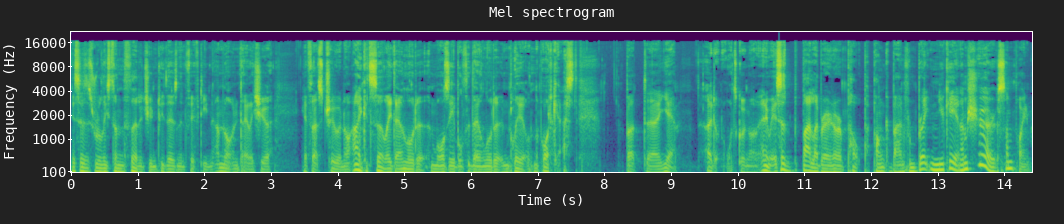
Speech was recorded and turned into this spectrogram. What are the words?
It says it's released on the 3rd of June 2015. I'm not entirely sure if that's true or not. I could certainly download it and was able to download it and play it on the podcast. But uh, yeah, I don't know what's going on. Anyway, it says Bad Librarian are a pop punk band from Brighton, UK, and I'm sure at some point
